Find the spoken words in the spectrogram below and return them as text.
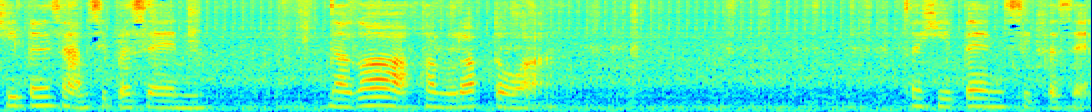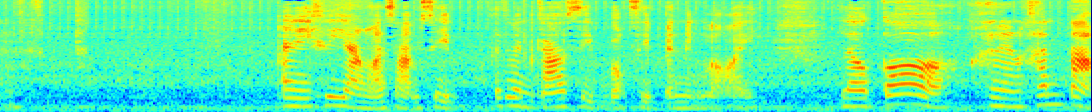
คิดเป็น 30%แล้วก็ความรู้รอบตัว จะคิดเป็น 10%อันนี้คืออย่างละ 30 ก็จะเป็น 90บวก10 เป็น 100 แล้วก็คะแนนขั้นต่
